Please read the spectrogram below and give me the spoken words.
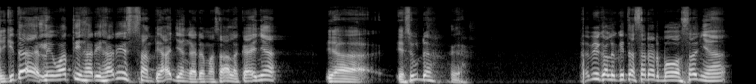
Ya kita lewati hari-hari santai aja nggak ada masalah. Kayaknya ya ya sudah ya. Tapi kalau kita sadar bahwasanya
